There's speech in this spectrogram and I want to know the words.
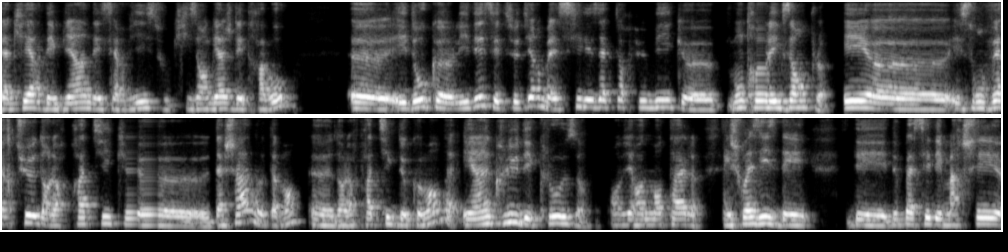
acquièrent des biens, des services ou qu'ils engagent des travaux. Euh, et donc, euh, l'idée, c'est de se dire, ben, si les acteurs publics euh, montrent l'exemple et, sont vertueux dans leur pratique d'achat, notamment, dans leur pratique de commande, et incluent des clauses environnementales et choisissent de passer des marchés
